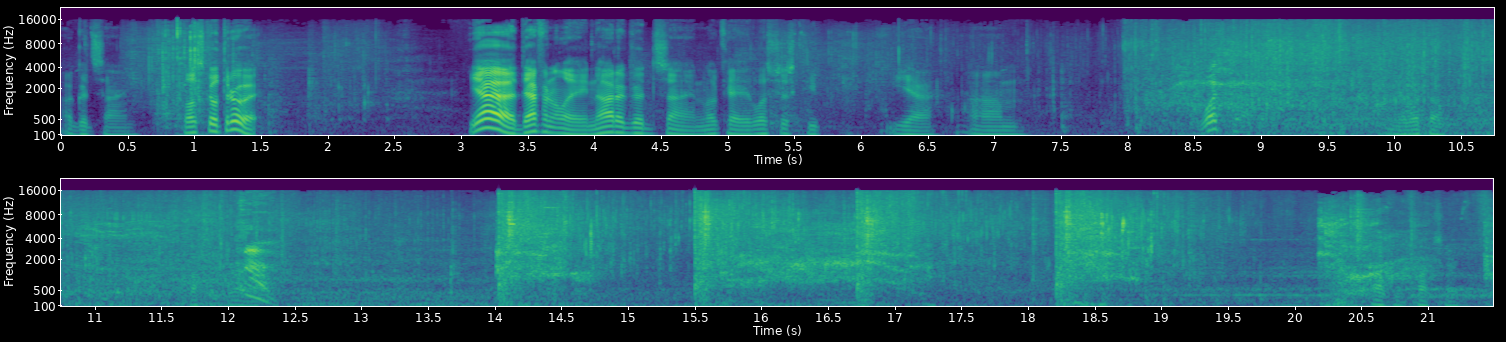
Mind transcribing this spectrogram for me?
a good sign. Let's go through it. Yeah, definitely. Not a good sign. Okay, let's just keep. Yeah. Um. What the? Yeah. What the? Fuck is that? Oh, for fuck's sake.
